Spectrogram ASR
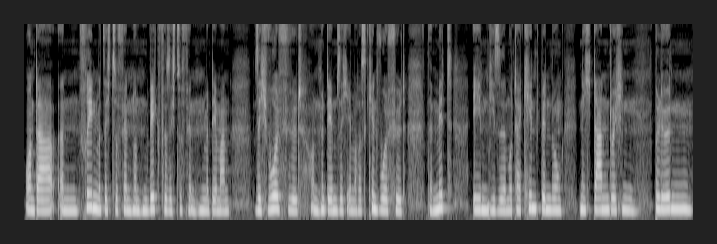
und da einen Frieden mit sich zu finden und einen Weg für sich zu finden, mit dem man sich wohlfühlt und mit dem sich eben auch das Kind wohlfühlt, damit eben diese Mutter-Kind-Bindung nicht dann durch einen blöden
